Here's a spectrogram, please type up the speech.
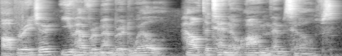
Operator, you have remembered well how the Tenno arm themselves.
